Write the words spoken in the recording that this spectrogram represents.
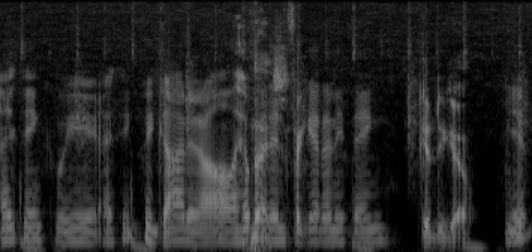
I think we I think we got it all. I hope I didn't forget anything. Good to go. Yep.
